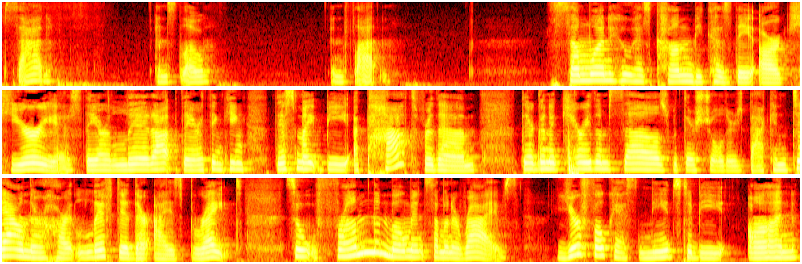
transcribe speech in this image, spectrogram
sad and slow and flat. Someone who has come because they are curious, they are lit up, they are thinking this might be a path for them. They're going to carry themselves with their shoulders back and down, their heart lifted, their eyes bright. So, from the moment someone arrives, your focus needs to be on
